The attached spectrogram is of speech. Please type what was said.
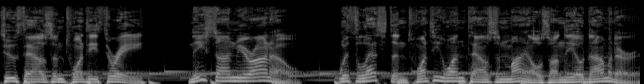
2023 Nissan Murano. With less than 21,000 miles on the odometer,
